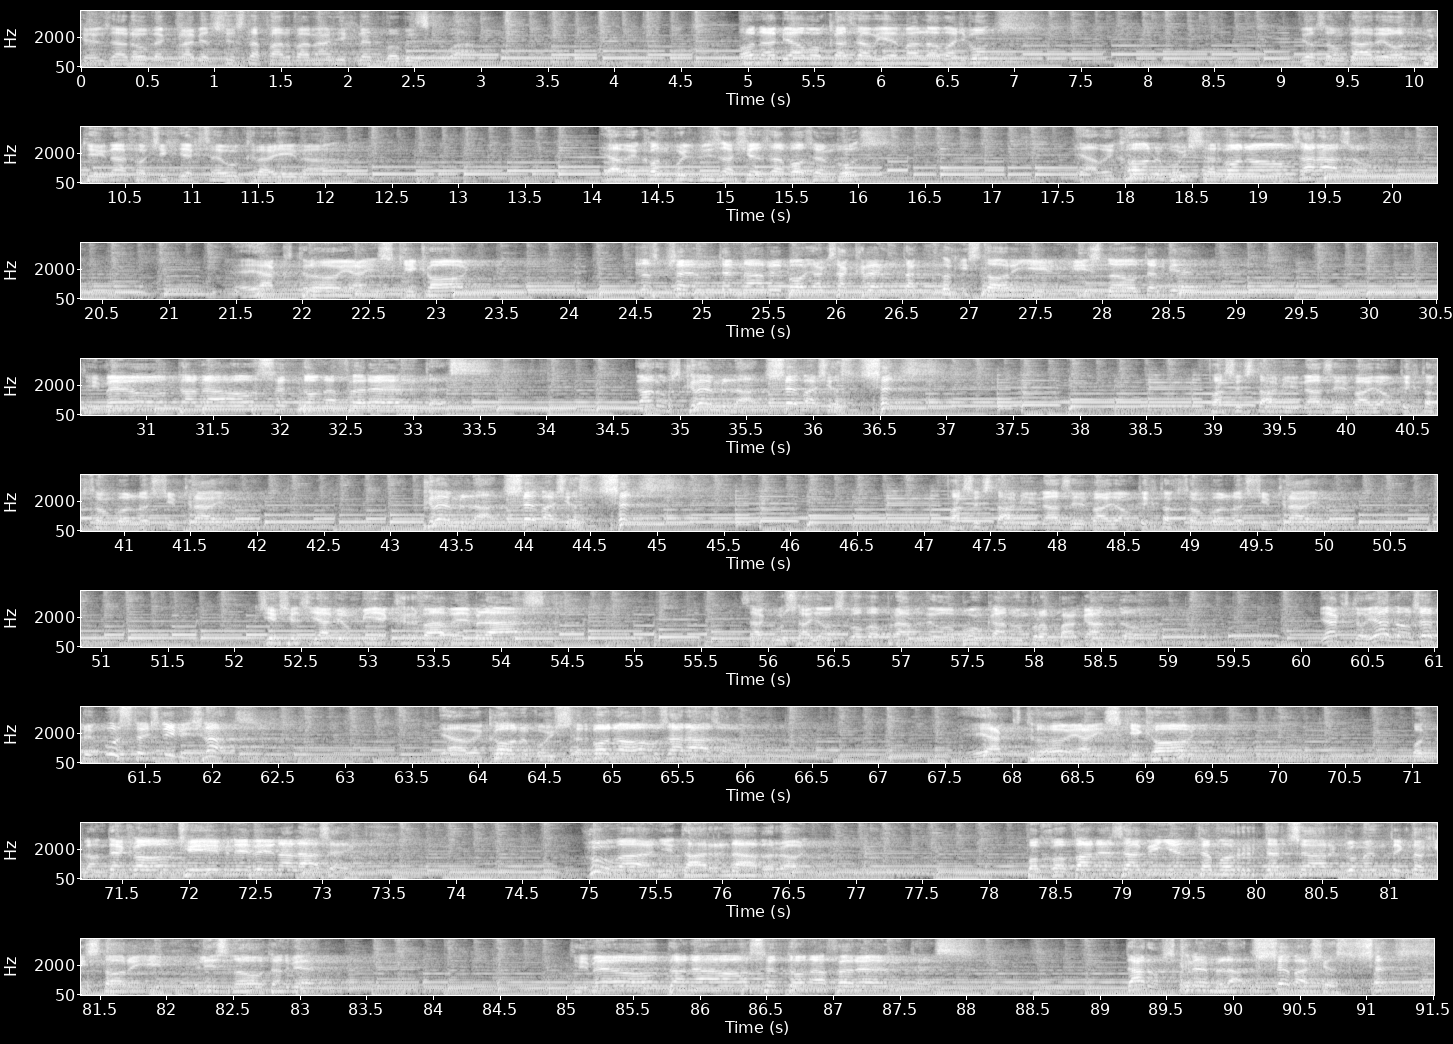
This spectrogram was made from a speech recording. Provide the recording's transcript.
Ciężarówek prawie 300, farba na nich ledwo wyschła. Bo na biało kazał je malować wódz. Wiozą dary od Putina, choć ich nie chce Ukraina. Biały konwój zbliża się za wozem wóz. Biały konwój z czerwoną zarazą. Jak trojański koń. Ze sprzętem na wybojach, zakrętach do historii liznął ten Timeo Danaos et dona ferentes. Darów z Kremla trzeba się strzec. Faszystami nazywają tych, kto chcą wolności w kraju. Kremla trzeba się strzec. Faszystami nazywają tych, kto chcą wolności w kraju. Gdzie się zjawią, bije krwawy blask. Zagłuszają słowa prawdy obłąkaną propagandą. Jak to jadą, żeby uszczęśliwić nas? Biały konwój z czerwoną zarazą. Jak trojański koń. Pod plandeką dziwny wynalazek. Humanitarna broń. Pochowane, zawinięte, mordercze argumenty, kto historii liznął, ten wie. Timeo Danaos et dona ferentes. Darów z Kremla trzeba się strzec.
